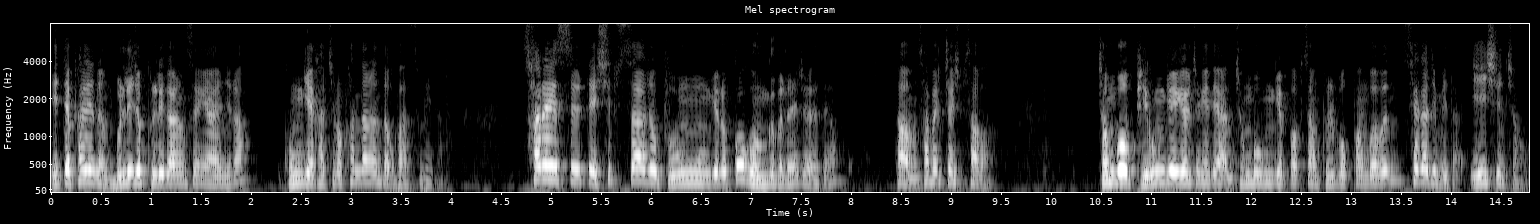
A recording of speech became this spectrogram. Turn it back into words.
이때 판례는 물리적 분리 가능성이 아니라 공개 가치로 판단한다고 봤습니다. 살해했을 때 14조 부공공개를 꼭 언급을 해줘야 돼요. 다음 474번 정보 비공개 결정에 대한 정보공개법상 불복 방법은 세 가지입니다. 이의신청,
